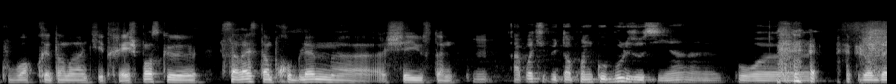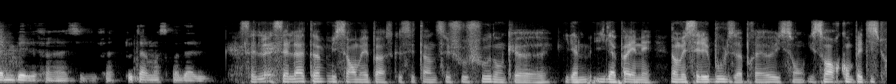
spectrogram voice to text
pouvoir prétendre un titre. Et je pense que ça reste un problème chez Houston. Mm. Après, tu peux t'en prendre qu'aux Bulls aussi, hein, pour euh, Jordan Bell. Enfin, c'est totalement scandaleux. C'est là, Tom, il s'en remet pas parce que c'est un de ses chouchous, donc euh, il, a, il a pas aimé. Non, mais c'est les Bulls après, eux, ils sont, ils sont hors compétition.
